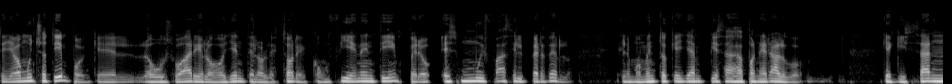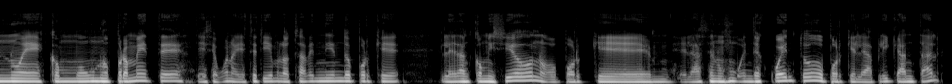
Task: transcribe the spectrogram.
te lleva mucho tiempo en que los usuarios, los oyentes, los lectores confíen en ti, pero es muy fácil perderlo. En el momento que ya empiezas a poner algo que quizás no es como uno promete, te dice, bueno, y este tío me lo está vendiendo porque le dan comisión o porque le hacen un buen descuento o porque le aplican tal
